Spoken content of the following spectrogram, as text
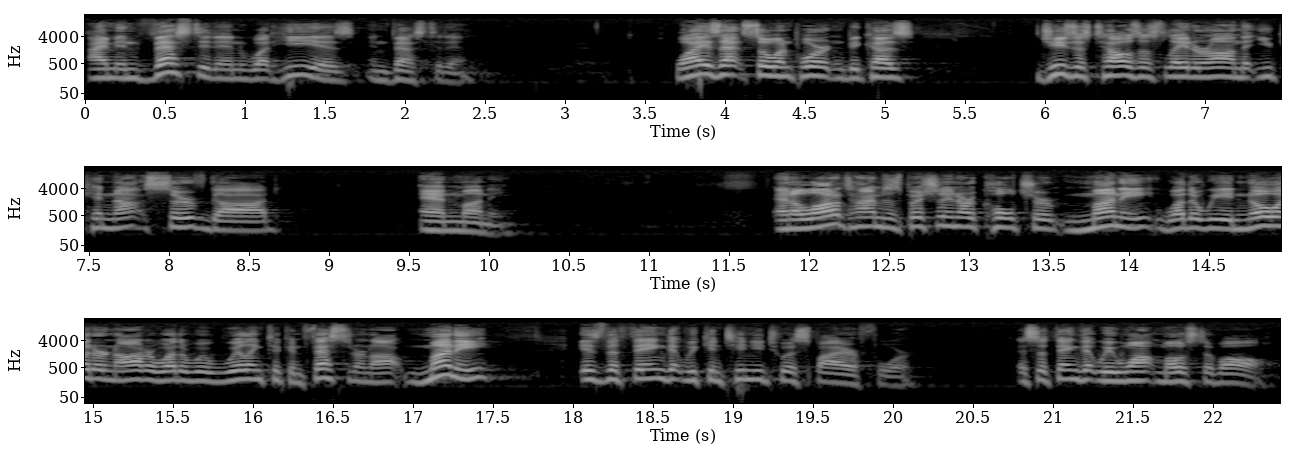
I'm invested in what He is invested in. Why is that so important? Because Jesus tells us later on that you cannot serve God and money. And a lot of times, especially in our culture, money, whether we know it or not, or whether we're willing to confess it or not, money is the thing that we continue to aspire for. It's the thing that we want most of all.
